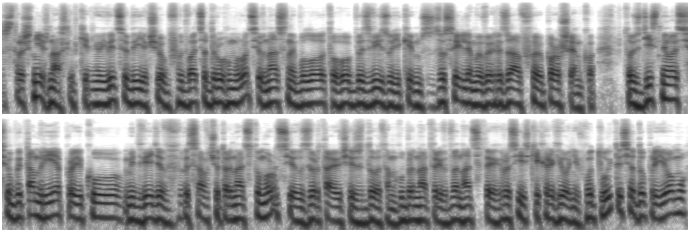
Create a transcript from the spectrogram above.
страшні ж наслідки. Уявіть собі, якщо б в 22-му році в нас не було того безвізу, яким зусиллями вигризав Порошенко, то здійснилася би та мрія, про яку Медведєв писав в 14-му році, звертаючись до там губернаторів 12 російських регіонів. Готуйтеся до прийому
